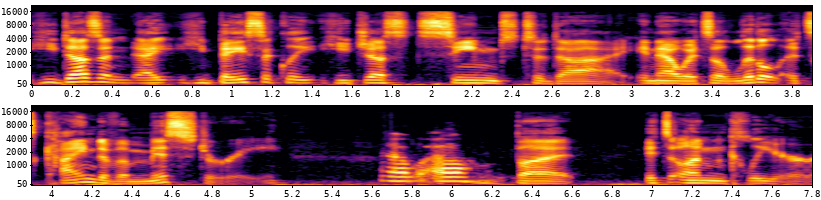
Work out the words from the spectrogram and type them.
he doesn't. I, He basically he just seemed to die. You know, it's a little. It's kind of a mystery. Oh wow. But it's unclear,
